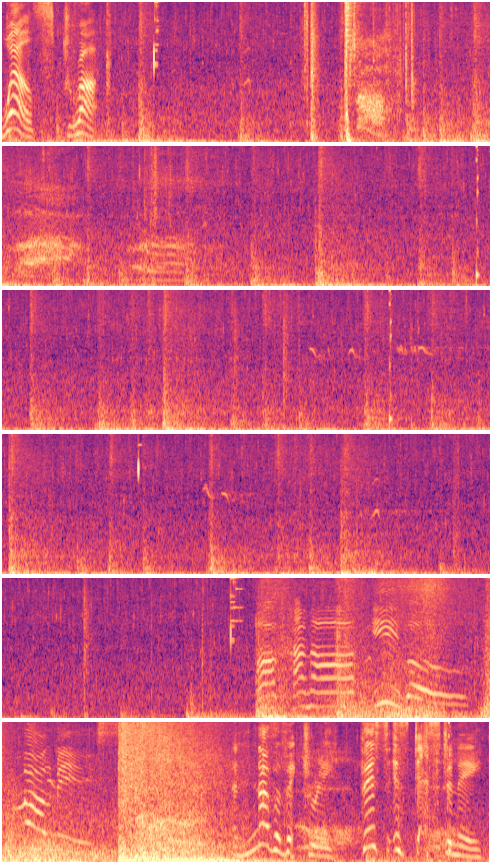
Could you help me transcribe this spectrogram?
Well struck! Arcana Evo! Malmis! Another victory! This is destiny!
